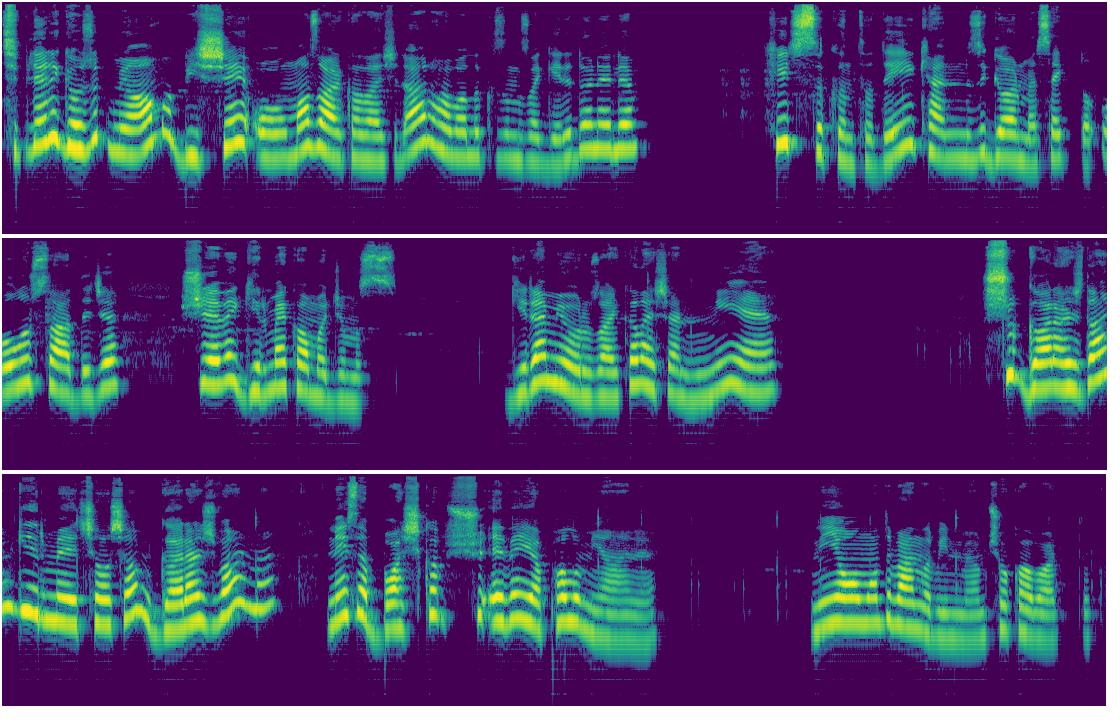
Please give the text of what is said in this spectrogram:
Tipleri gözükmüyor ama bir şey olmaz arkadaşlar. Havalı kızımıza geri dönelim. Hiç sıkıntı değil. Kendimizi görmesek de olur. Sadece şu eve girmek amacımız. Giremiyoruz arkadaşlar. Niye? Şu garajdan girmeye çalışalım. Garaj var mı? Neyse başka şu eve yapalım yani. Niye olmadı ben de bilmiyorum. Çok abarttık.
